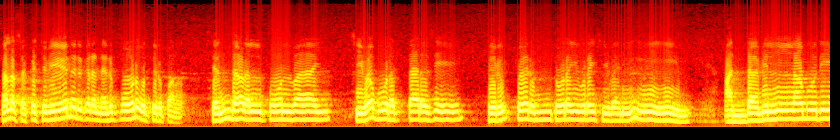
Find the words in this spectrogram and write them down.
நல்ல சொக்கச்சிவேன்னு இருக்கிற நெருப்போடு ஒத்திருப்பானாம். செந்தடல் போல்வாய் சிவபுரத்தரசே திருப்பெரும் துறை உரை சிவனி அந்தமில் அமுதே.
